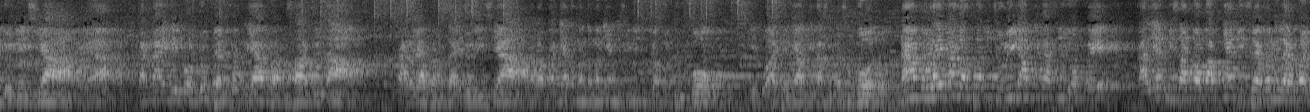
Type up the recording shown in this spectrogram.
Indonesia ya. Karena ini produk dan karya bangsa kita, karya bangsa Indonesia. Harapannya teman-teman yang di sini juga mendukung itu adanya aplikasi tersebut. Nah, mulai tanggal 1 Juli aplikasi GoPay kalian bisa top up-nya di 7-Eleven.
